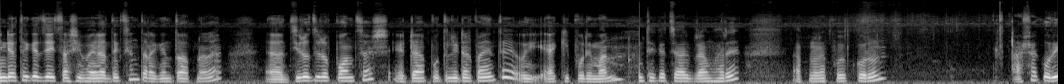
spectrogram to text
ইন্ডিয়া থেকে যেই চাষি ভাইরা দেখছেন, তারা কিন্তু আপনারা জিরো জিরো পঞ্চাশ, এটা প্রতি লিটার পানিতে ওই একই পরিমাণ থেকে চার গ্রাম হারে আপনারা প্রয়োগ করুন। আশা করি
